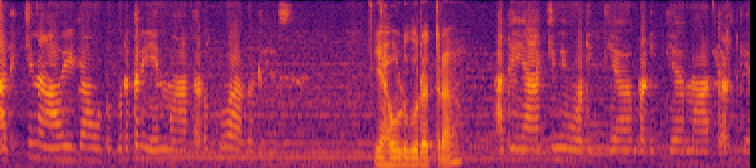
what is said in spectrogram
ಅದಕ್ಕೆ ನಾವೀಗ ಹುಡುಗರ ಹತ್ರ ಏನ್ ಮಾತಾಡಕ್ಕೂ ಆಗೋದಿಲ್ಲ ಸರ್. ಯಾವ ಹುಡುಗರ ಹತ್ರ? ಅದೇ ಯಾಕೆ ನೀವು ಹೊಡಿತೀಯ ಬಡಿತೀಯ ಮಾತಾಡ್ತೀಯ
